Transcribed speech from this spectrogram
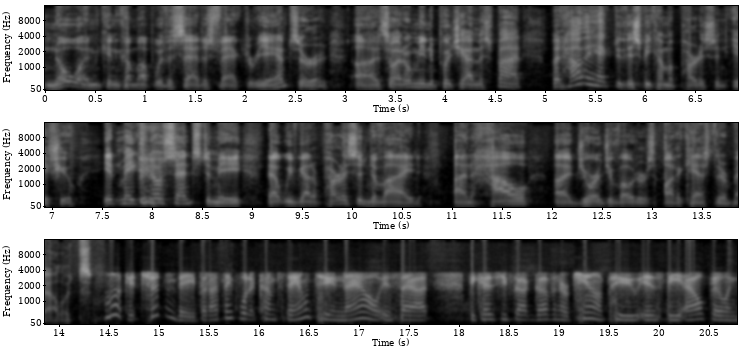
no one can come up with a satisfactory answer. Uh, so I don't mean to put you on the spot, but how the heck did this become a partisan issue? It makes no sense to me that we've got a partisan divide on how uh, Georgia voters ought to cast their ballots. Look, it shouldn't be, but I think what it comes down to now is that because you've got Governor Kemp, who is the outgoing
